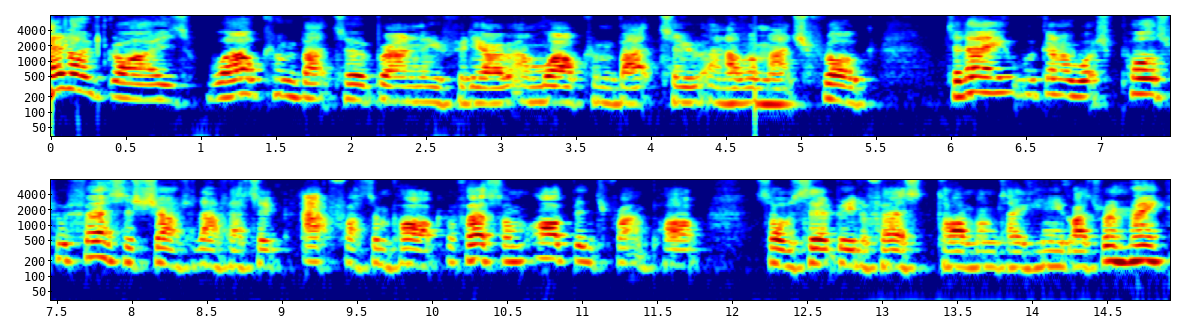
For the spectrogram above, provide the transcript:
Hello guys, welcome back to a brand new video and welcome back to another match vlog. Today we're going to watch Portsmouth versus Charlton Athletic at Fratton Park. The first time I've been to Fratton Park, so obviously it'll be the first time I'm taking you guys with me.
